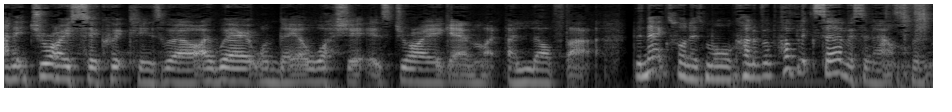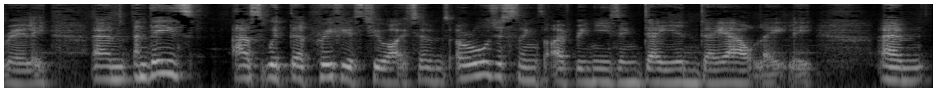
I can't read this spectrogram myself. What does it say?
And it dries so quickly as well. I wear it one day, I wash it, it's dry again. Like I love that. The next one is more kind of a public service announcement really. Um, and these, as with the previous two items, are all just things that I've been using day in, day out lately. Um,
